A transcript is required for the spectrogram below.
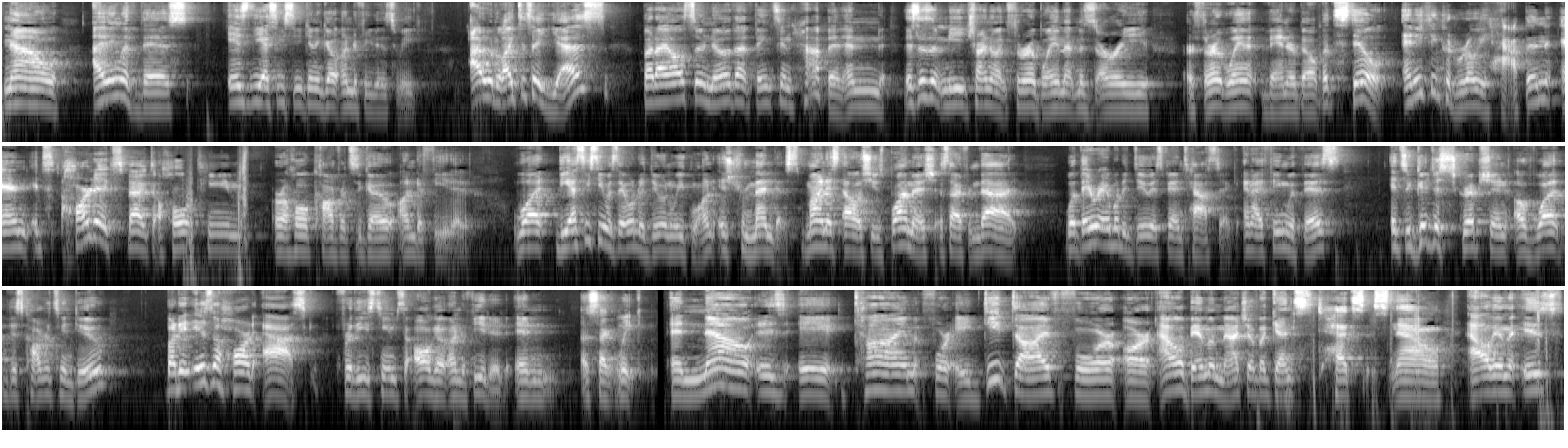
Now, I think with this, is the SEC gonna go undefeated this week? I would like to say yes, but I also know that things can happen. And this isn't me trying to like throw blame at Missouri or throw at Vanderbilt, but still, anything could really happen. And it's hard to expect a whole team or a whole conference to go undefeated what the SEC was able to do in week one is tremendous, minus LSU's blemish. Aside from that, what they were able to do is fantastic. And I think with this, it's a good description of what this conference can do, but it is a hard ask for these teams to all go undefeated in a second week. And now is a time for a deep dive for our Alabama matchup against Texas. Now, Alabama is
